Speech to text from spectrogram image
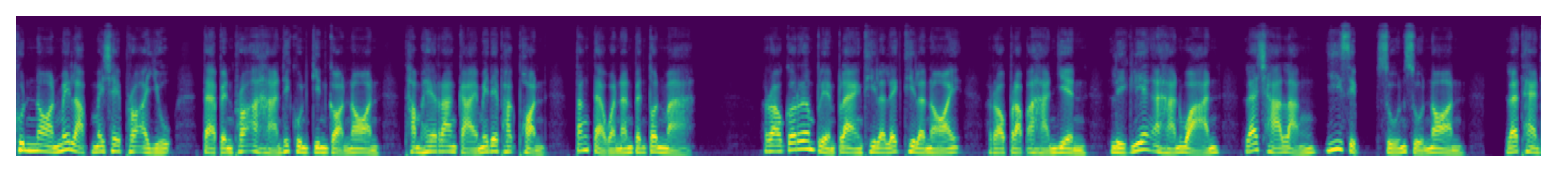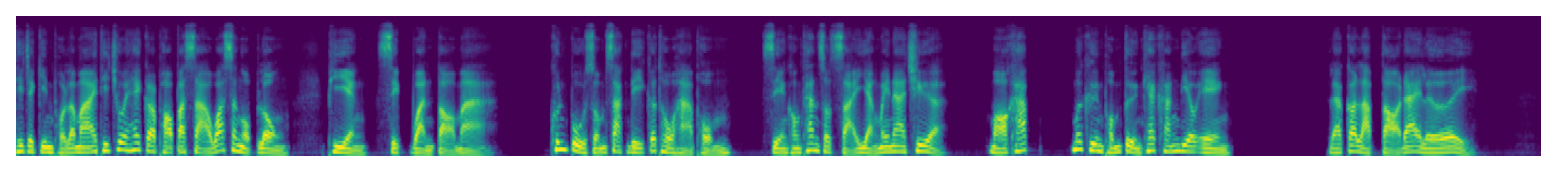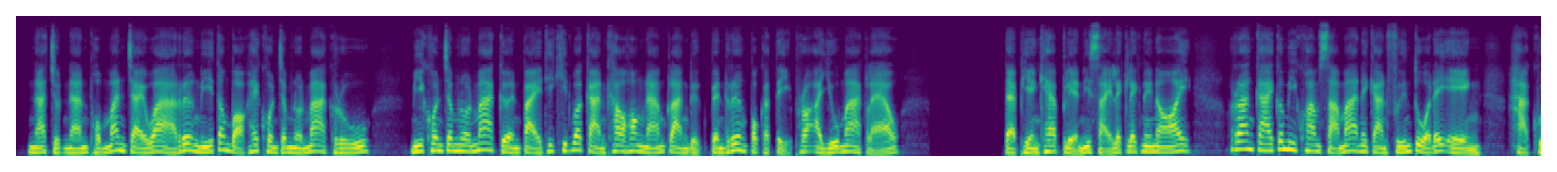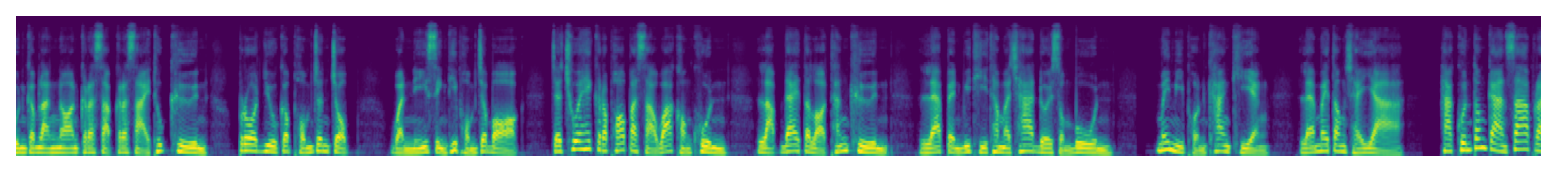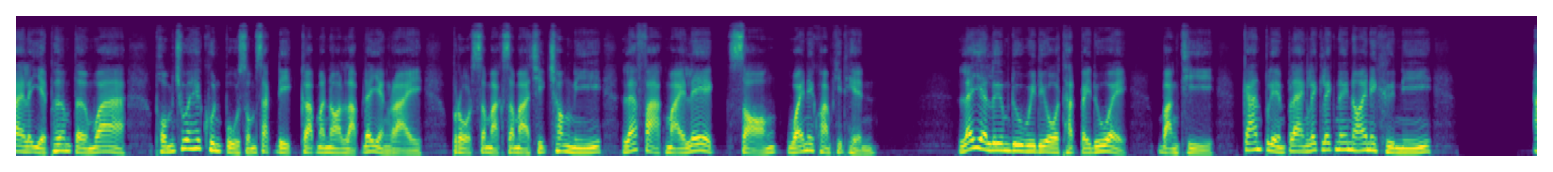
คุณนอนไม่หลับไม่ใช่เพราะอายุ แต่เป็นเพราะอาหารที่คุณกินก่อนนอนทำให้ร่างกายไม่ได้พักผ่อน ตั้งแต่วันนั้นเป็นต้นมา เราก็เริ่มเปลี่ยนแปลงทีละเล็กทีละน้อย เราปรับอาหารเย็น หลีกเลี่ยงอาหารหวาน และช้าหลัง 20.00 นอน และแทนที่จะกินผลไม้ที่ช่วยให้กระเพาะปัสสาวะสงบลง เพียง 10 วันต่อมา คุณปู่สมศักดิ์ดีก็โทรหาผม เสียงของท่านสดใสอย่างไม่น่าเชื่อ หมอครับ เมื่อคืนผมตื่นแค่ครั้งเดียวเอง แล้วก็หลับต่อได้เลย ณจุดนั้นผมมั่นใจว่าเรื่องนี้ต้องบอกให้คนจำนวนมากรู้ มีคนจำนวนมากเกินไปที่คิดว่าการเข้าห้องน้ำกลางดึกเป็นเรื่องปกติเพราะอายุมากแล้วแต่เพียงแค่เปลี่ยนนิสัยเล็ก ๆ น้อยๆ ร่างกายก็มีความสามารถในการฟื้นตัวได้เอง หากคุณกำลังนอนกระสับกระส่ายทุกคืน โปรดอยู่กับผมจนจบ วันนี้สิ่งที่ผมจะบอก จะช่วยให้กระเพาะปัสสาวะของคุณ หลับได้ตลอดทั้งคืน และเป็นวิธีธรรมชาติโดยสมบูรณ์ ไม่มีผลข้างเคียง และไม่ต้องใช้ยา หากคุณต้องการทราบรายละเอียดเพิ่มเติมว่า ผมช่วยให้คุณปู่สมศักดิ์ดิกลับมานอนหลับได้อย่างไร โปรดสมัครสมาชิกช่องนี้ และฝากหมายเลข 2 ไว้ในความคิดเห็น และอย่าลืมดูวิดีโอถัดไปด้วย บางที การเปลี่ยนแปลงเล็ก ๆ น้อย ๆ ในคืนนี้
